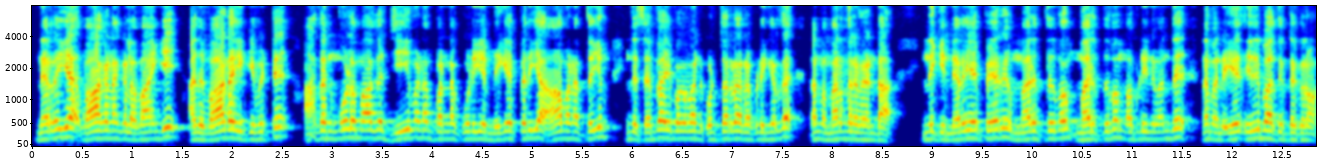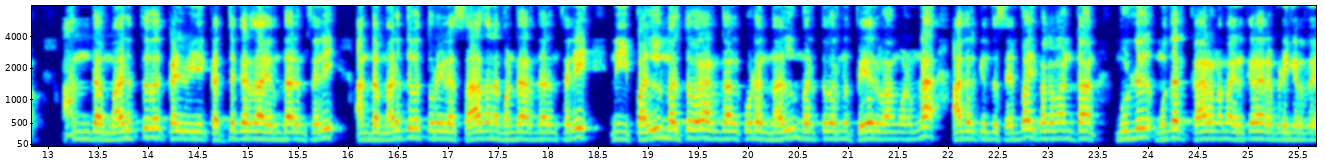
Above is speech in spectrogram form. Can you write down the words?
நிறைய வாகனங்களை வாங்கி அது வாடகைக்கு விட்டு அதன் மூலமாக ஜீவனம் பண்ணக்கூடிய மிகப்பெரிய ஆவணத்தையும் இந்த செவ்வாய் பகவான் கொடுத்துட்றாரு அப்படிங்கிறத நம்ம மறந்துட வேண்டாம். இன்னைக்கு நிறைய பேர் மருத்துவம் மருத்துவம் அப்படின்னு வந்து நம்ம எ- எதிர்பார்த்துட்டு இருக்கிறோம். அந்த மருத்துவ கல்வியை கத்துக்கிறதா இருந்தாலும் சரி அந்த மருத்துவத்துறையில சாதனை பண்றா இருந்தாலும் சரி நீ பல் மருத்துவரா இருந்தால் கூட நல் மருத்துவர்னு பேர் வாங்கணும்னா அதற்கு இந்த செவ்வாய் பகவான் தான் முழு முதற் காரணமா இருக்கிறார் அப்படிங்கிறது.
